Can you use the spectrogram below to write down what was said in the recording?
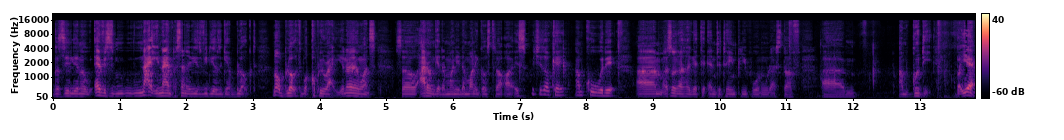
gazillion every 99% of these videos get blocked. Not blocked but copyright you know what want so I don't get the money. The money goes to the artist which is okay. I'm cool with it. Um, as long as I get to entertain people and all that stuff um, I'm goody. But yeah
